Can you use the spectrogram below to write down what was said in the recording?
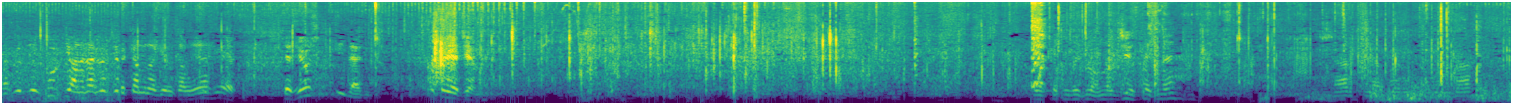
Tak będzie kurki, ale tak będzie czekamy na gięta, nie? Jest. Jest już? Idę. No to jedziemy. Jak to tu wygląda? Gdzie jesteśmy? To wygląda.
